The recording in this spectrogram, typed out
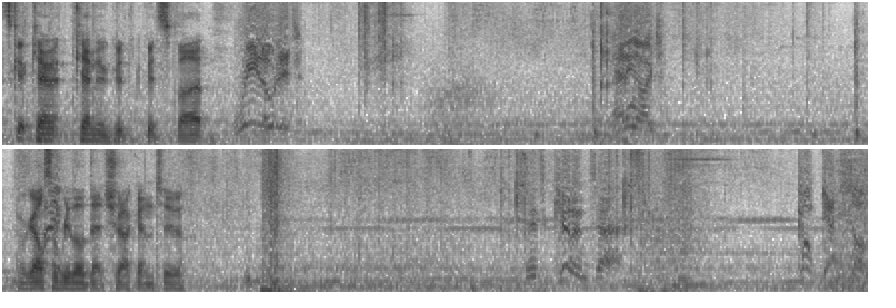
Let's get Ken, Ken in a good, good spot. Reloaded. Heading out. And we're gonna also reload that shotgun too. It's killing time. Come get some.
